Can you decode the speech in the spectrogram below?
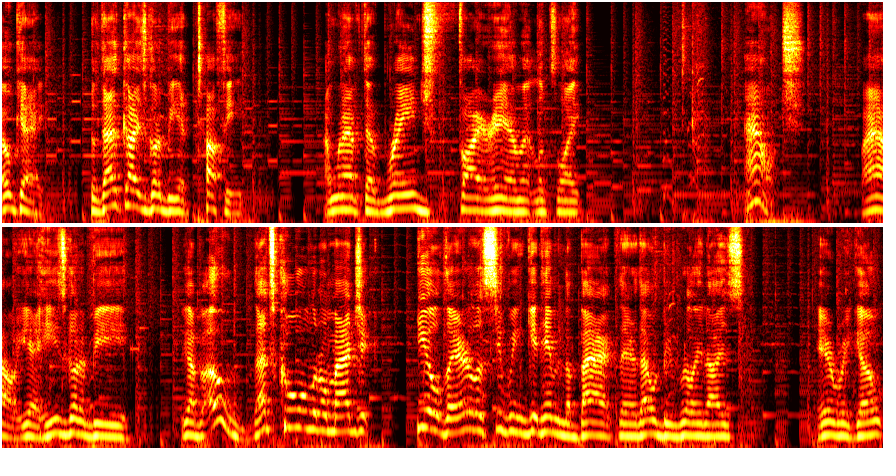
Okay, so that guy's gonna be a toughie. I'm gonna have to range fire him, it looks like. Ouch. Wow, yeah, he's gonna be, got, oh, that's cool, little magic heal there. Let's see if we can get him in the back there. That would be really nice. Here we go.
